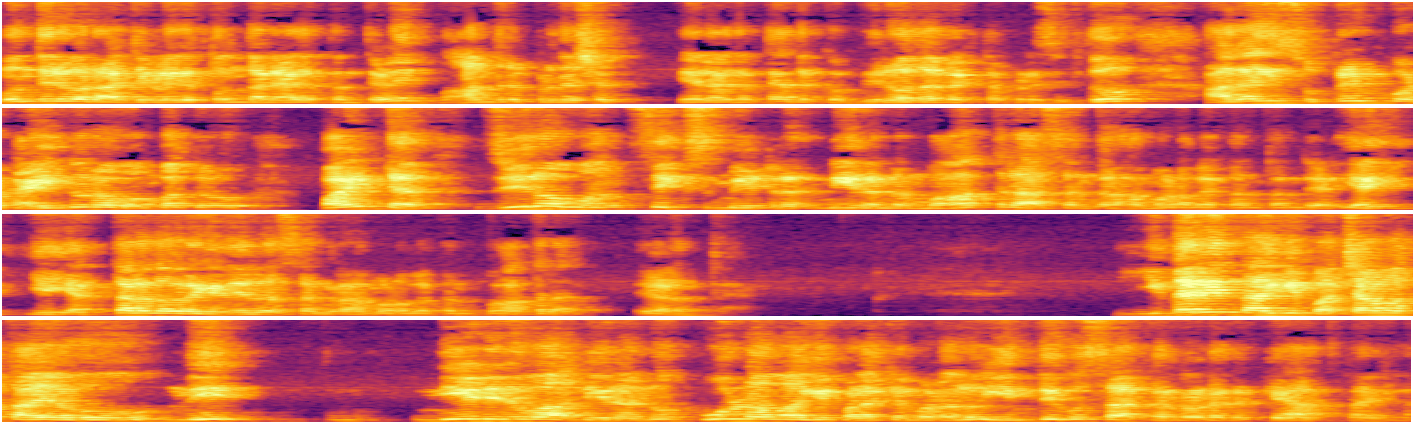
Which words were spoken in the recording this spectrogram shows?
ಮುಂದಿರುವ ರಾಜ್ಯಗಳಿಗೆ ತೊಂದರೆ ಆಗುತ್ತೆ ಅಂತ ಹೇಳಿ ಆಂಧ್ರ ಪ್ರದೇಶ ಏನಾಗುತ್ತೆ ಅದಕ್ಕೆ ವಿರೋಧ ವ್ಯಕ್ತಪಡಿಸಿತ್ತು. ಹಾಗಾಗಿ ಸುಪ್ರೀಂ ಕೋರ್ಟ್ ಐನೂರ ಒಂಬತ್ತು point zero one six metre ನೀರನ್ನು ಮಾತ್ರ ಸಂಗ್ರಹ ಮಾಡಬೇಕಂತಂದೇಳಿ ಎತ್ತರದವರೆಗೆ ನೀರನ್ನು ಸಂಗ್ರಹ ಮಾಡಬೇಕಂತ ಮಾತ್ರ ಹೇಳುತ್ತೆ. ಇದರಿಂದಾಗಿ ಬಚಾವತ್ ಆಯೋಗವು ನೀಡಿರುವ ನೀರನ್ನು ಪೂರ್ಣವಾಗಿ ಬಳಕೆ ಮಾಡಲು ಇಂದಿಗೂ ಸಹ ಕರ್ನಾಟಕಕ್ಕೆ ಆಗ್ತಾ ಇಲ್ಲ.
